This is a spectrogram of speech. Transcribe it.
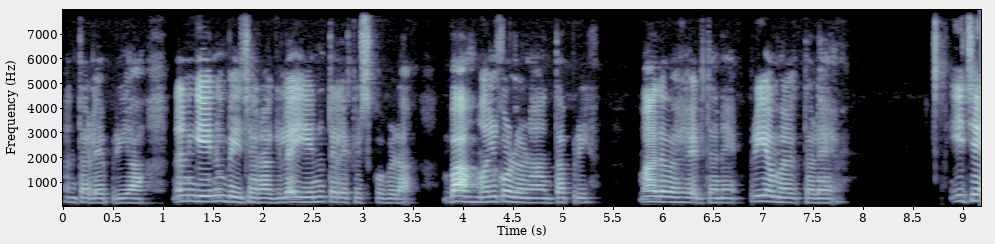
ಅಂತಾಳೆ ಪ್ರಿಯಾ. ನನಗೇನು ಬೇಜಾರಾಗಿಲ್ಲ, ಏನು ತಲೆ ಕೆಡಿಸ್ಕೋಬೇಡ. ಬಾ, ಮಲ್ಕೊಳ್ಳೋಣ ಅಂತ ಪ್ರಿ ಮಾಧವ ಹೇಳ್ತಾನೆ. ಪ್ರಿಯ ಮಲಗ್ತಾಳೆ. ಈಚೆ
